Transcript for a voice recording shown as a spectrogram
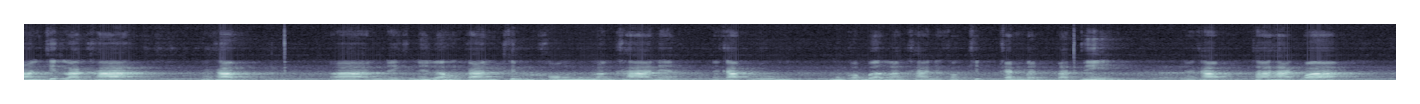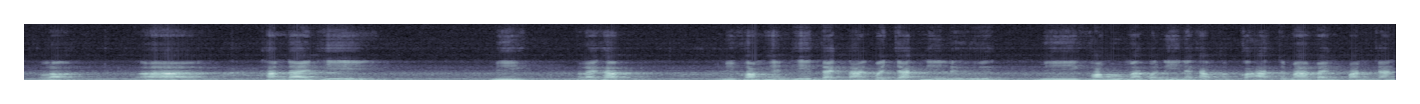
การคิดราคานะครับในในเรื่องของการขึ้นโครงมุงหลังคาเนี่ยนะครับรู้มุงกระเบื้องหลังคาเนี่ยเขาคิดกันแบบแบบนี้นะครับ ถ้าหากว่าเราท่านใดที่มีอะไรครับ มีความเห็นที่แตกต่างไปจากนี้หรือมีความรู้มากกว่านี้นะครับ ก็อาจจะมาแบ่งปันกัน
